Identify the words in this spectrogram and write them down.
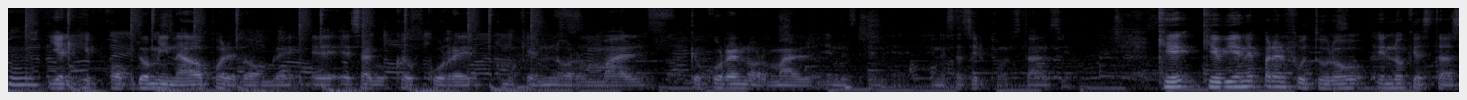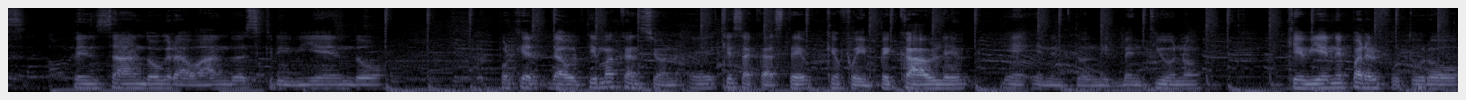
Mm. Y el hip hop dominado por el hombre eh, es algo que ocurre como que normal, que ocurre normal en, en- en esa circunstancia. ¿Qué, ¿Qué viene para el futuro en lo que estás pensando, grabando, escribiendo? Porque la última canción eh, que sacaste, que fue impecable eh, en el 2021, ¿qué viene para el futuro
